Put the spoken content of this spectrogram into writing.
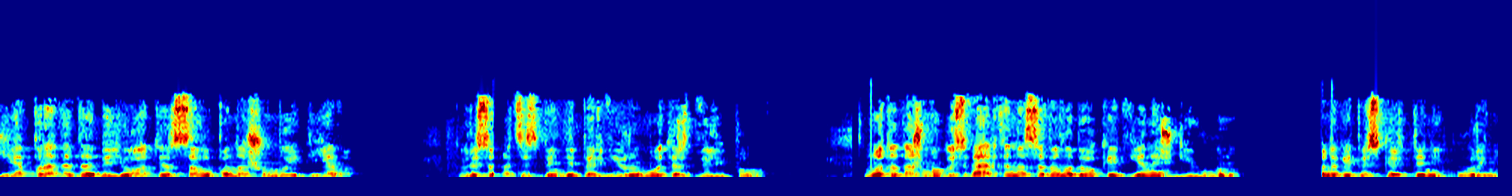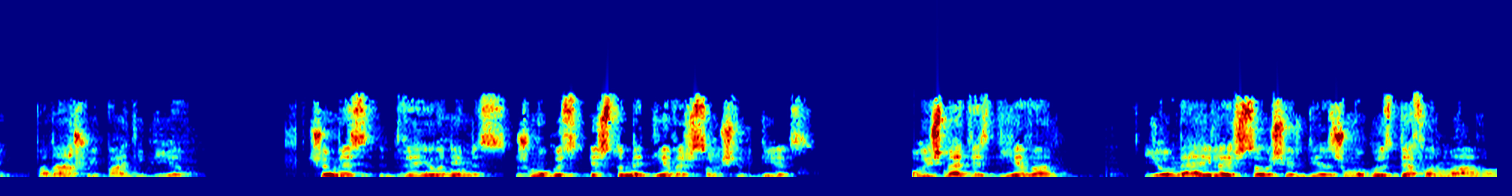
Jie pradeda abejoti ir savo panašumu į Dievą, kuris atsispindi per vyrų ir moters dvilypumą. Nuo tada žmogus vertina save labiau kaip vieną iš gyvūnų, o ne kaip išskirtinį kūrinį, panašų į patį Dievą. Šiomis dvejonėmis žmogus išstumia Dievą iš savo širdies, o išmetęs Dievą, jo meilę iš savo širdies žmogus deformavo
